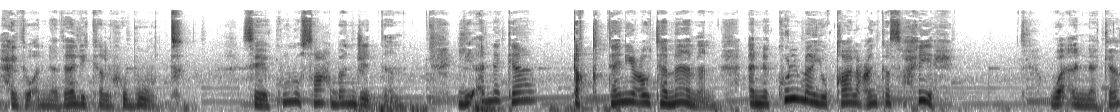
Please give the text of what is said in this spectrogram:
حيث أن ذلك الهبوط سيكون صعبا جدا لأنك تقتنع تماما أن كل ما يقال عنك صحيح وأنك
